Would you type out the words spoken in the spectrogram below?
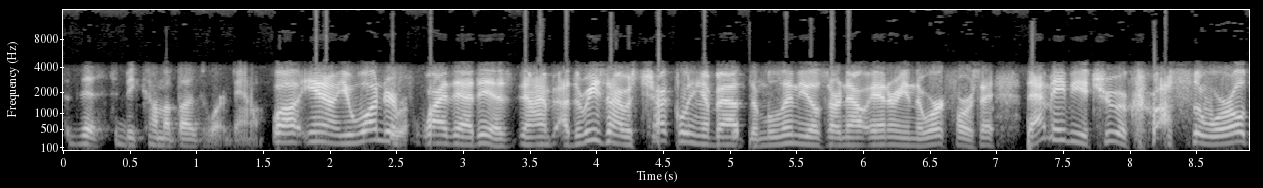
this to become a buzzword now. Well, you know, you wonder why that is. Now, the reason I was chuckling about the millennials are now entering the workforce, that, may be true across the world,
